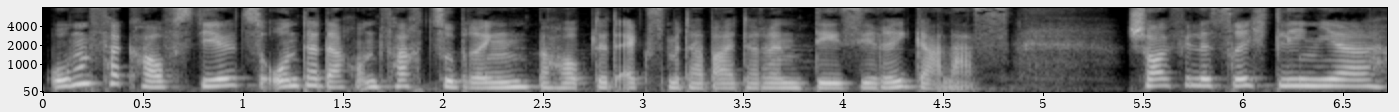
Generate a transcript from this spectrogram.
um Verkaufsdeals unter Dach und Fach zu bringen, behauptet Ex-Mitarbeiterin Desiree Gallas. Schäufeles Richtlinie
